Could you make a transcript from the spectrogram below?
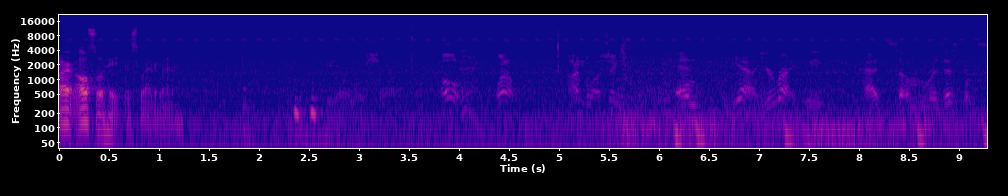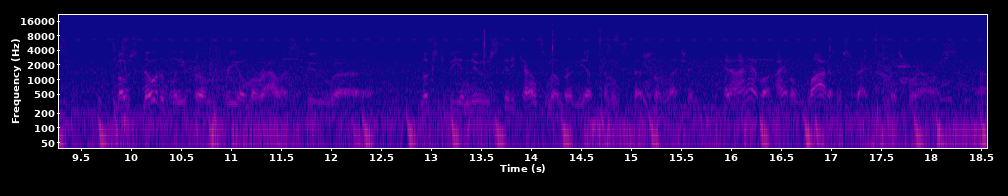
I also hate the Spider-Man. to be on your show. Oh, well, I'm blushing. And yeah, you're right. We've had some resistance, most notably from Rio Morales, who uh, looks to be a new city council member in the upcoming special election. And I have a, I have a lot of respect for Miss Morales. Uh,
